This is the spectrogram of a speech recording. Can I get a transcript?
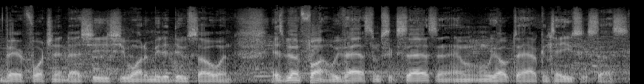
very fortunate that she she wanted me to do so, and it's been fun. We've had some success, and, and we hope to have continued success.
